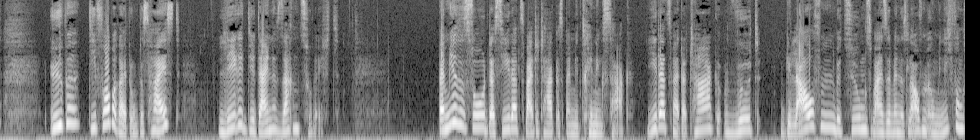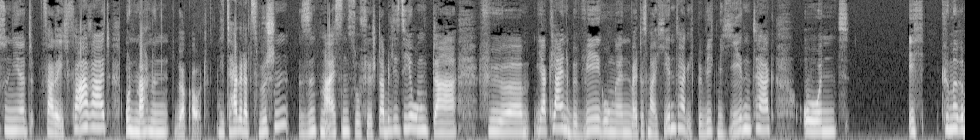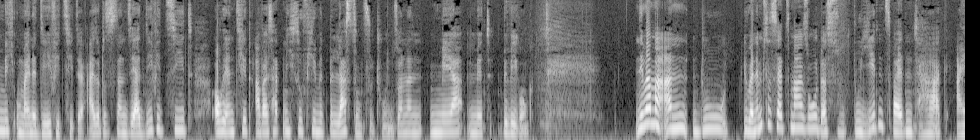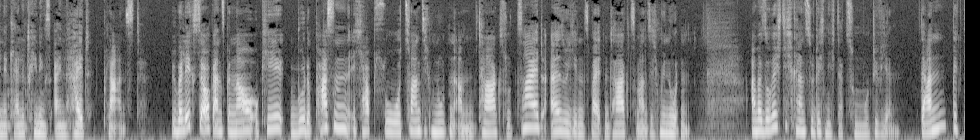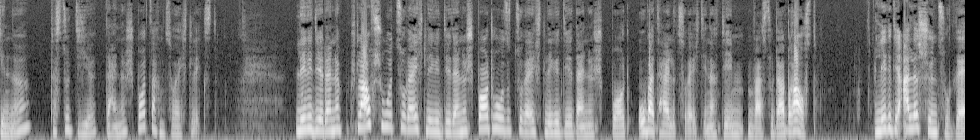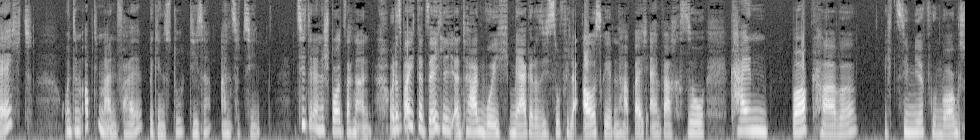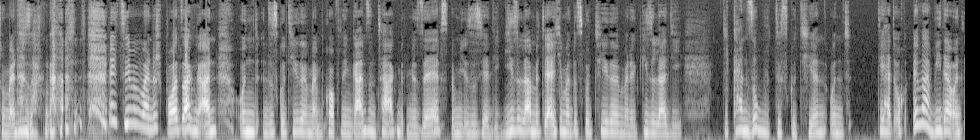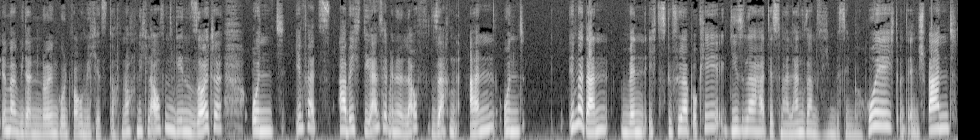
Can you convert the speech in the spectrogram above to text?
Übe die Vorbereitung. Das heißt, lege dir deine Sachen zurecht. Bei mir ist es so, dass jeder zweite Tag ist bei mir Trainingstag. Jeder zweite Tag wird gelaufen, beziehungsweise wenn das Laufen irgendwie nicht funktioniert, fahre ich Fahrrad und mache einen Workout. Die Tage dazwischen sind meistens so für Stabilisierung da, für ja kleine Bewegungen, weil das mache ich jeden Tag. Ich bewege mich jeden Tag und ich kümmere mich um meine Defizite. Also das ist dann sehr defizitorientiert, aber es hat nicht so viel mit Belastung zu tun, sondern mehr mit Bewegung. Nehmen wir mal an, du übernimmst es jetzt mal so, dass du jeden zweiten Tag eine kleine Trainingseinheit planst. Überlegst dir auch ganz genau, okay, würde passen, ich habe so 20 Minuten am Tag so Zeit, also jeden zweiten Tag 20 Minuten. Aber so richtig kannst du dich nicht dazu motivieren. Dann beginne dass du dir deine Sportsachen zurechtlegst. Lege dir deine Laufschuhe zurecht, lege dir deine Sporthose zurecht, lege dir deine Sportoberteile zurecht, je nachdem, was du da brauchst. Lege dir alles schön zurecht und im optimalen Fall beginnst du diese anzuziehen. Zieh dir deine Sportsachen an. Und das mache ich tatsächlich an Tagen, wo ich merke, dass ich so viele Ausreden habe, weil ich einfach so keinen Bock habe, ich ziehe mir früh morgens schon meine Sachen an. Ich ziehe mir meine Sportsachen an und diskutiere in meinem Kopf den ganzen Tag mit mir selbst. Bei mir ist es ja die Gisela, mit der ich immer diskutiere. Meine Gisela, die, die kann so gut diskutieren und die hat auch immer wieder und immer wieder einen neuen Grund, warum ich jetzt doch noch nicht laufen gehen sollte. Und jedenfalls habe ich die ganze Zeit meine Laufsachen an und immer dann, wenn ich das Gefühl habe, okay, Gisela hat jetzt mal langsam sich ein bisschen beruhigt und entspannt,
